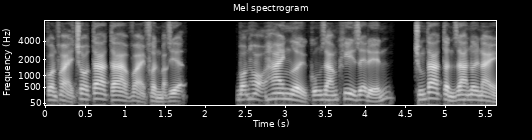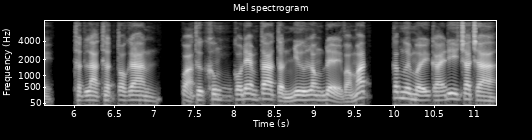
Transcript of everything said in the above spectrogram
còn phải cho ta ta vài phần bạc diện. Bọn họ hai người cũng dám khi dễ đến, chúng ta tần ra nơi này, thật là thật to gan, quả thực không có đem ta tần như long để vào mắt, các ngươi mấy cái đi cha cha,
